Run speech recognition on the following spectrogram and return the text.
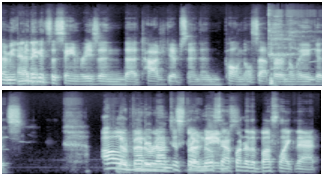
I mean, And I think then- it's the same reason that Taj Gibson and Paul Millsap are in the league. It's Oh, They're you did not veterans, just throw Millsap names. under the bus like that.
